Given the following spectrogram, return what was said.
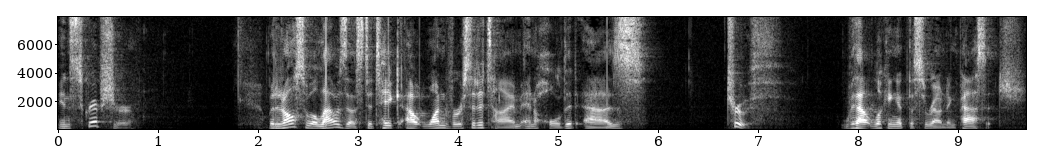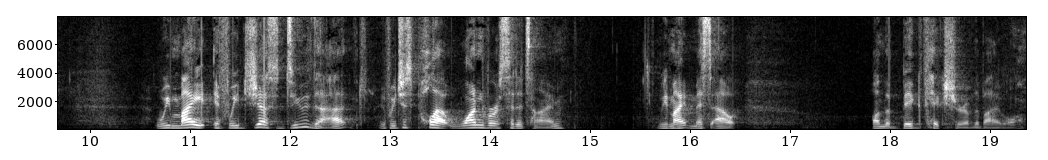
in Scripture but it also allows us to take out one verse at a time and hold it as truth without looking at the surrounding passage. We might, if we just do that, if we just pull out one verse at a time, we might miss out on the big picture of the Bible.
